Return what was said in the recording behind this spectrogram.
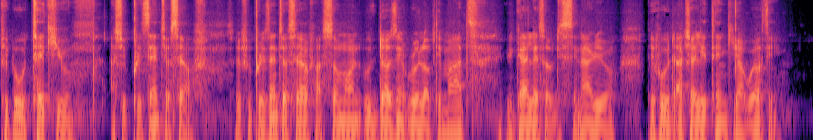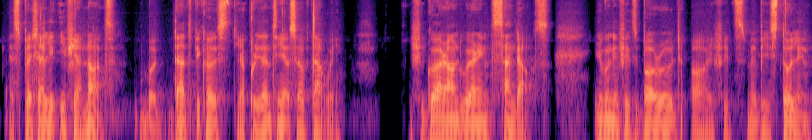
people will take you as you present yourself. So if you present yourself as someone who doesn't roll up the mat, regardless of the scenario, people would actually think you are wealthy, especially if you're not. But that's because you're presenting yourself that way. If you go around wearing sandals, even if it's borrowed or if it's maybe stolen,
